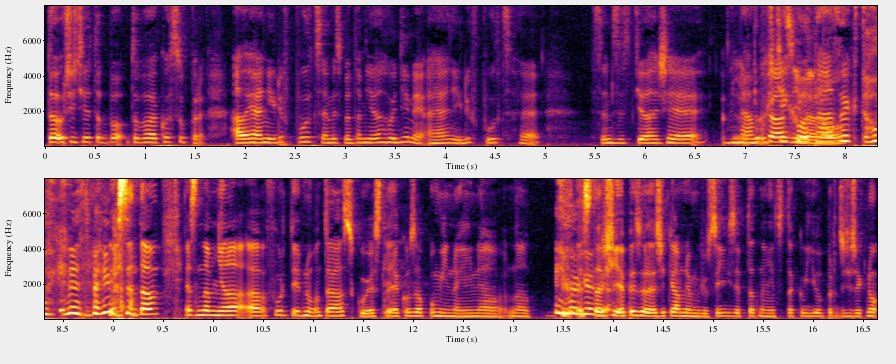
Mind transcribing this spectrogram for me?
To určitě to bylo, to bylo jako super. Ale já někdy v půlce, my jsme tam měli hodiny a já někdy v půlce jsem zjistila, že nám už těch no. otázek tolik nezbývá. Já jsem tam, já jsem tam měla uh, furt jednu otázku, jestli jako zapomínají na, na ty starší epizody. Říkám, nemůžu se jich zeptat na něco takového, protože řeknu,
